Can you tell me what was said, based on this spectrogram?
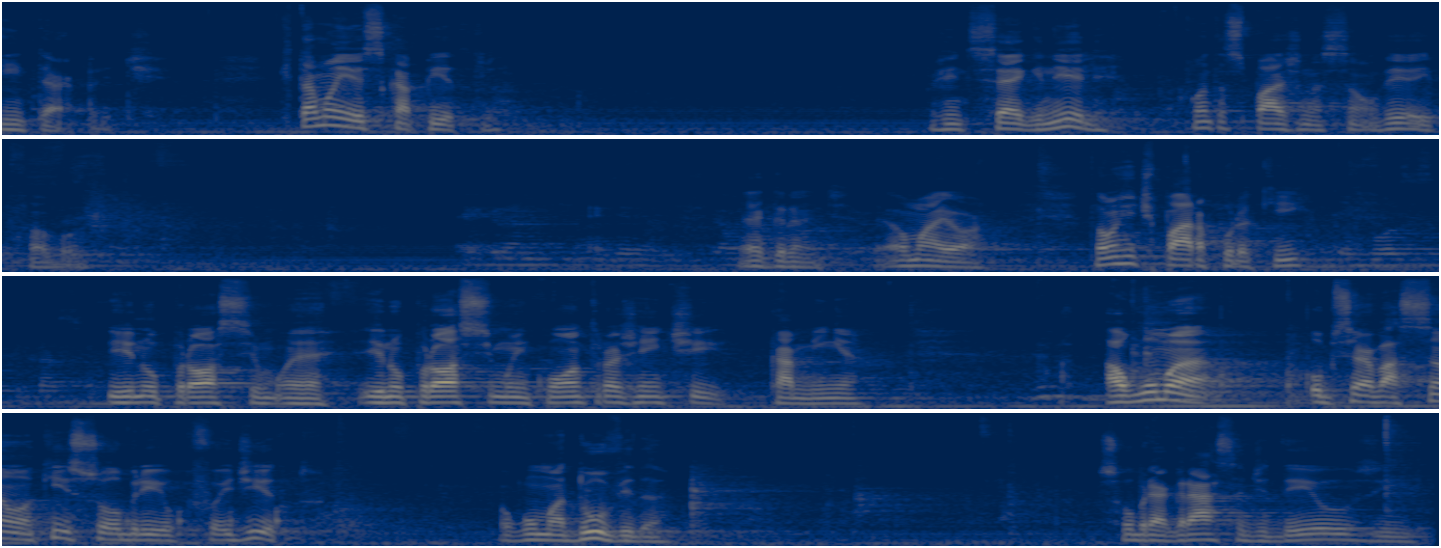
intérprete. Que tamanho é esse capítulo? A gente segue nele? Quantas páginas são? Vê aí, por favor. É grande, é o maior. Então a gente para por aqui. E no próximo, é, e no próximo encontro a gente caminha. Alguma observação aqui sobre o que foi dito? Alguma dúvida? Sobre a graça de Deus e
